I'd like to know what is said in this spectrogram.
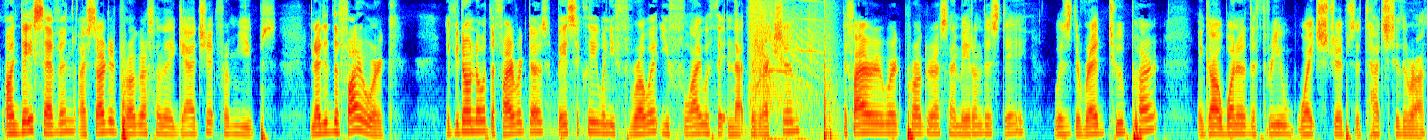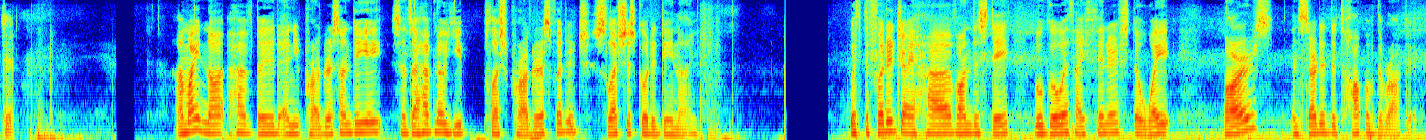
On day 7, I started progress on the gadget from Yeeps, and I did the firework. If you don't know what the firework does, basically when you throw it, you fly with it in that direction. The firework progress I made on this day was the red tube part and got one of the three white strips attached to the rocket. I might not have did any progress on day 8 since I have no Yeep plush progress footage, so let's just go to day 9. With the footage I have on this day, we'll go with I finished the white bars and started the top of the rocket.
